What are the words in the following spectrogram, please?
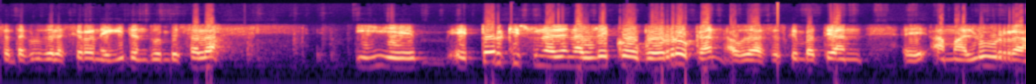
Santa Cruz de la Sierra egiten duen bezala, e, etorkizunaren aldeko borrokan, hau da, zazken batean e, amalurra,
